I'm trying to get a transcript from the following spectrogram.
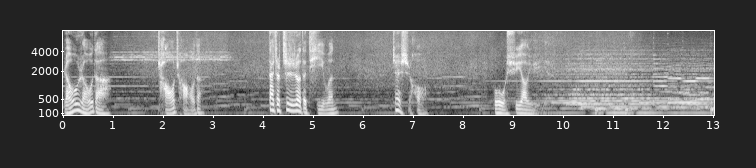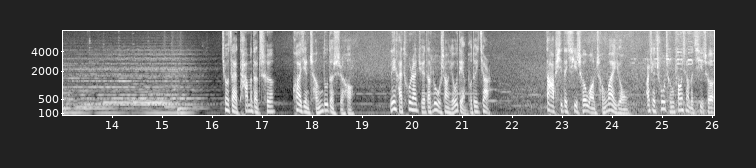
柔柔的，潮潮的，带着炙热的体温。这时候。不需要语言。就在他们的车快进成都的时候，李海突然觉得路上有点不对劲儿。大批的汽车往城外涌，而且出城方向的汽车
